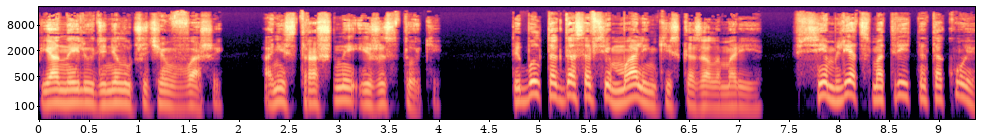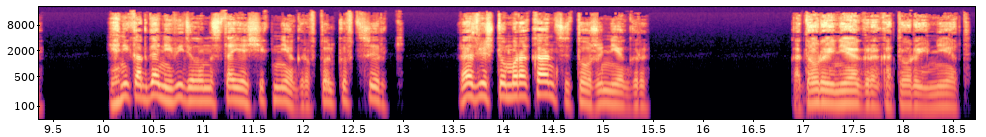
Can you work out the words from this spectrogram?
пьяные люди не лучше, чем в вашей. Они страшны и жестоки. — Ты был тогда совсем маленький, — сказала Мария. — В семь лет смотреть на такое. Я никогда не видела настоящих негров, только в цирке. Разве что марокканцы тоже негры. Которые негры, которые нет,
